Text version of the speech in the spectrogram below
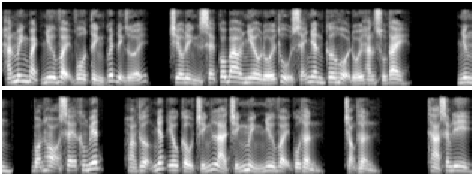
Hắn minh bạch như vậy vô tình quyết định dưới, triều đình sẽ có bao nhiêu đối thủ sẽ nhân cơ hội đối hắn xuống tay. Nhưng, bọn họ sẽ không biết, hoàng thượng nhất yêu cầu chính là chính mình như vậy cô thần, trọng thần. Thả xem đi.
